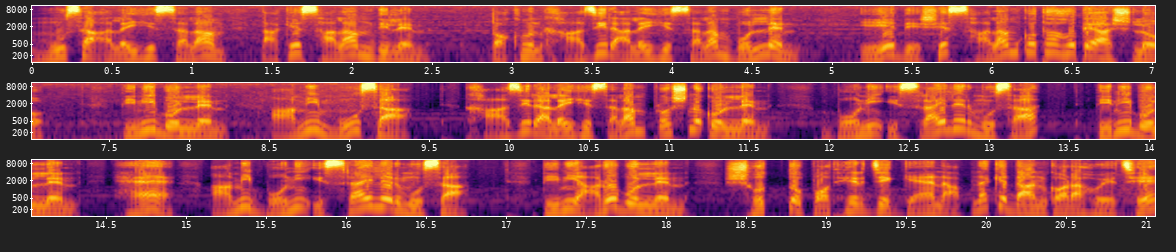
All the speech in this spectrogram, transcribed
মুসা আলাইহিসাল্লাম তাকে সালাম দিলেন। তখন খাজির আলাইহিসাল্লাম বললেন এ দেশে সালাম কোথা হতে আসলো? তিনি বললেন, আমি মুসা। খাজির আলাইহিসাল্লাম প্রশ্ন করলেন, বনি ইসরায়েলের মুসা? তিনি বললেন হ্যাঁ আমি বনি ইসরায়েলের মুসা। তিনি আরও বললেন, সত্য পথের যে জ্ঞান আপনাকে দান করা হয়েছে,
